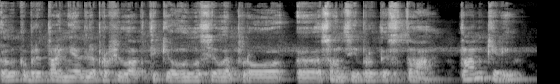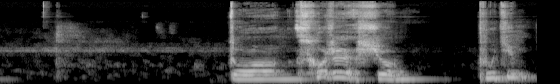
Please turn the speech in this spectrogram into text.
Великобританія для профілактики оголосила про санкції проти 100 танкерів. То схоже, що Путін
